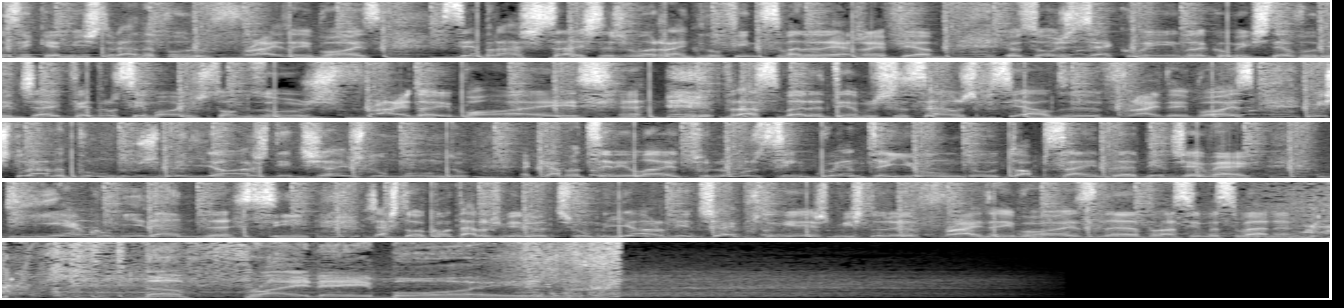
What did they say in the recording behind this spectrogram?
música misturada por Friday Boys, sempre às sextas no arranque do fim de semana da RFM. Eu sou o José Coimbra, comigo esteve o DJ Pedro Simões, somos os Friday Boys. Para a semana temos sessão especial de Friday Boys, misturada por um dos melhores DJs do mundo. Acaba de ser eleito número 51 do Top 100 da DJ Mag. Diego Miranda, sim, já estou a contar os minutos. O melhor DJ português mistura Friday Boys na próxima semana. The Friday Boys.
